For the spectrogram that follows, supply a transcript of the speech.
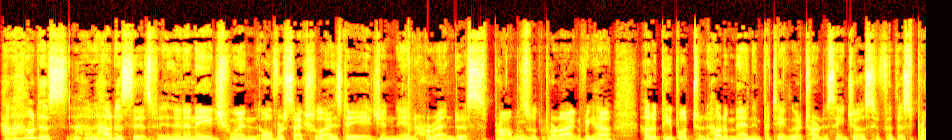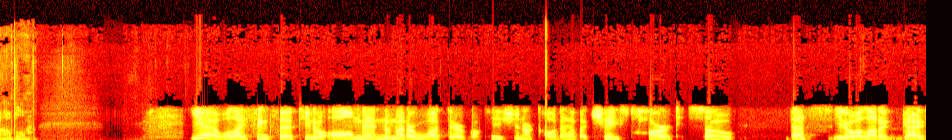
how, how does mm-hmm. how, how, does this in an age when over sexualized age and, and horrendous problems mm-hmm. with pornography how how do people how do men in particular turn to St. Joseph for this problem yeah, well, I think that, you know, all men, no matter what their vocation, are called to have a chaste heart. So, that's you know a lot of guys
